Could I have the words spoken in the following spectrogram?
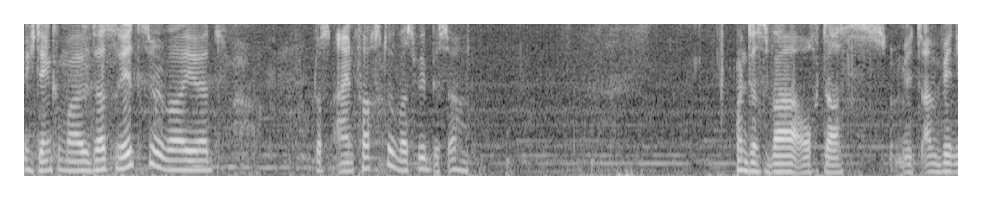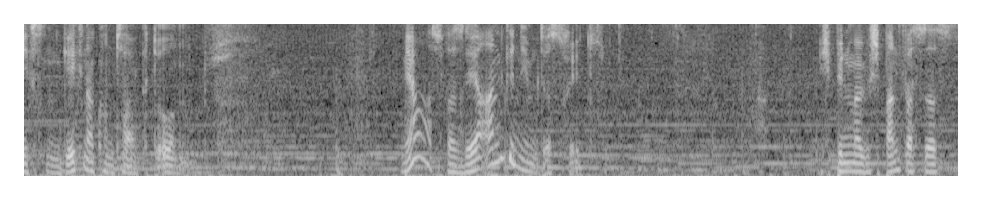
Ich denke mal, das Rätsel war jetzt das einfachste, was wir bisher hatten. Und das war auch das mit am wenigsten Gegnerkontakt und ja, es war sehr angenehm, das Rätsel. Ich bin mal gespannt, was das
